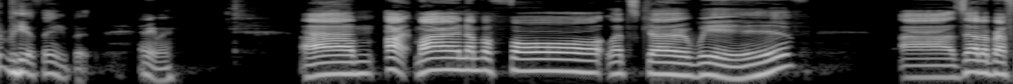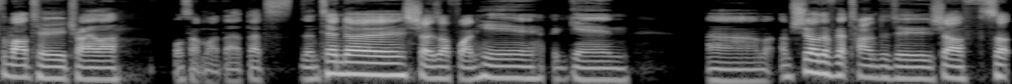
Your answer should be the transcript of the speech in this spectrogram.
to be a thing, but anyway. Um all right, my number 4, let's go with uh Zelda Breath of the Wild 2 trailer or something like that. That's Nintendo shows off one here again. Um, I'm sure they've got time to do show off so,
